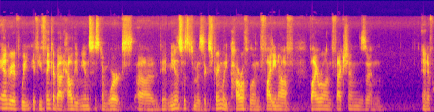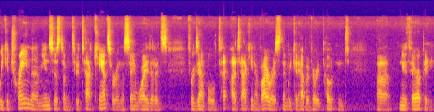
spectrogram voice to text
Andrew, if we if you think about how the immune system works, uh, the immune system is extremely powerful in fighting off viral infections, and and if we could train the immune system to attack cancer in the same way that it's, for example, t- attacking a virus, then we could have a very potent uh, new therapy,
